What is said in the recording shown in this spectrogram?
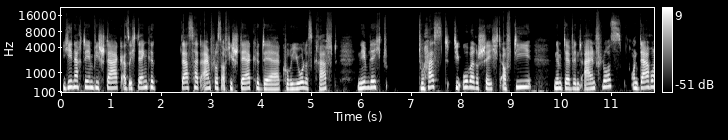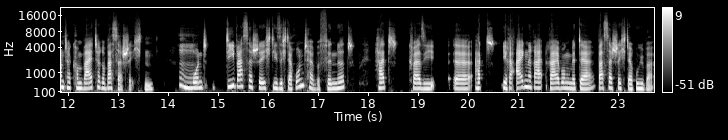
je nachdem, wie stark, also ich denke, das hat Einfluss auf die Stärke der Corioliskraft, nämlich du, hast die obere Schicht, auf die nimmt der Wind Einfluss und darunter kommen weitere Wasserschichten. Mhm. Und die Wasserschicht, die sich darunter befindet, hat quasi äh, hat ihre eigene Re Reibung mit der Wasserschicht darüber.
